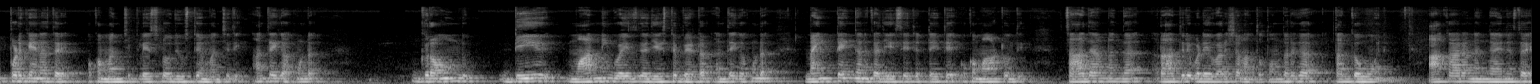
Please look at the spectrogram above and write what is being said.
ఇప్పటికైనా సరే ఒక మంచి ప్లేస్లో చూస్తే మంచిది. అంతేకాకుండా గ్రౌండ్ డే మార్నింగ్ వైజ్గా చేస్తే బెటర్. అంతేకాకుండా నైట్ టైం కనుక చేసేటట్టయితే ఒక మాట ఉంది. సాధారణంగా రాత్రి పడే వర్షాలు అంత తొందరగా తగ్గవు అని. ఆ కారణంగా అయినా సరే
